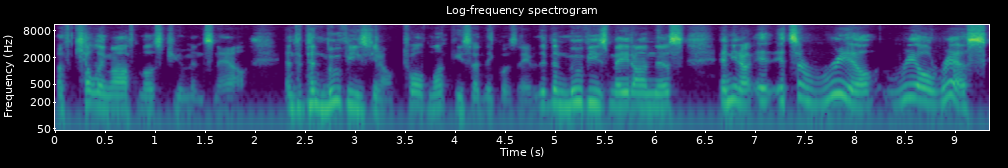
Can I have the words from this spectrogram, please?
of killing off most humans now. And there've been movies, you know, 12 Monkeys, I think was the name. There've been movies made on this. And, you know, it, it's a real, real risk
